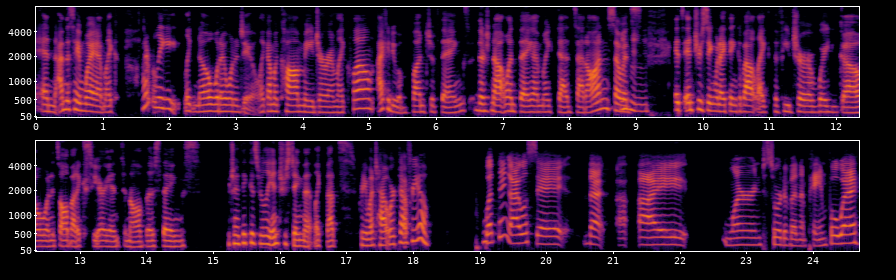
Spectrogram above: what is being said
And I'm the same way. I'm like I don't really like know what I want to do. Like I'm a com major. I'm like, well, I could do a bunch of things. There's not one thing I'm like dead set on. So mm-hmm. it's it's interesting when I think about like the future of where you go, and it's all about experience and all of those things which I think is really interesting that like that's pretty much how it worked out for you. One thing I will say that I learned sort of in a painful way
